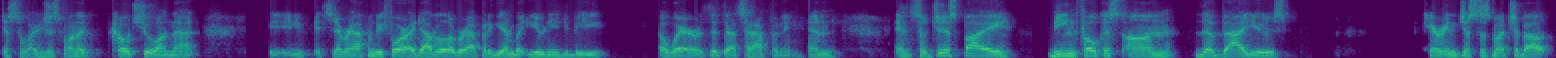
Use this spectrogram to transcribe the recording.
just I just want to coach you on that. It's never happened before. I doubt it'll ever happen again. But you need to be aware that that's happening. And and so just by being focused on the values, caring just as much about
